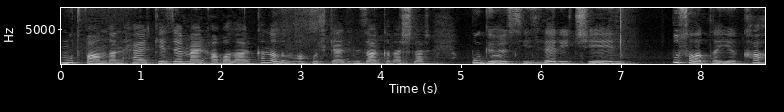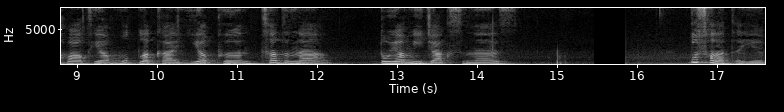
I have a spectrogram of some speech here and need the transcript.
Mutfağımdan herkese merhabalar. Kanalıma hoş geldiniz arkadaşlar. Bugün sizler için bu salatayı kahvaltıya mutlaka yapın. Tadına doyamayacaksınız. Bu salatayı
